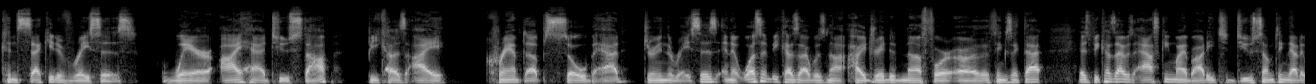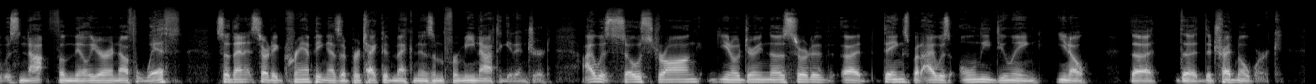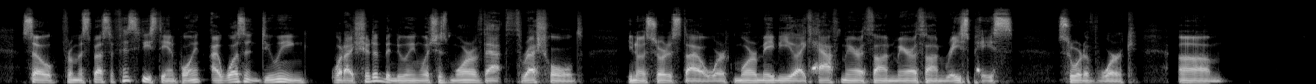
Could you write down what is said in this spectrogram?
consecutive races where I had to stop because I cramped up so bad during the races. And it wasn't because I was not hydrated enough or, or, other things like that. It's because I was asking my body to do something that it was not familiar enough with. So then it started cramping as a protective mechanism for me not to get injured. I was so strong, you know, during those sort of uh, things, but I was only doing, you know, the the the treadmill work. So from a specificity standpoint, I wasn't doing what I should have been doing, which is more of that threshold, you know, sort of style work, more maybe like half marathon, marathon race pace sort of work. Um,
